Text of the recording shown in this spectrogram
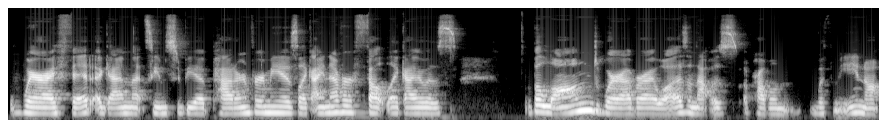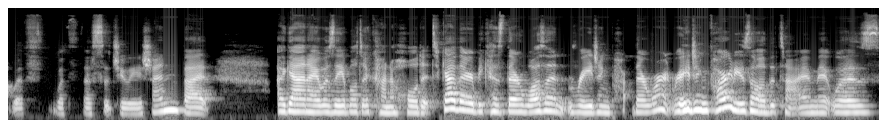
where I fit. Again, that seems to be a pattern for me is like I never felt like I was belonged wherever I was and that was a problem with me not with with the situation but again I was able to kind of hold it together because there wasn't raging there weren't raging parties all the time it was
